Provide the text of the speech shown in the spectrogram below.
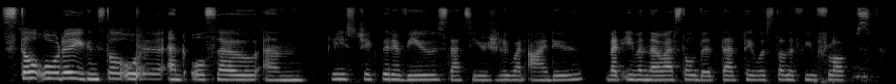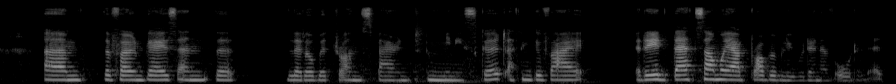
Still order, you can still order, and also um, please check the reviews that's usually what I do but even though I still did that there was still a few flops um, the phone case and the little bit transparent mini skirt I think if I read that somewhere I probably wouldn't have ordered it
